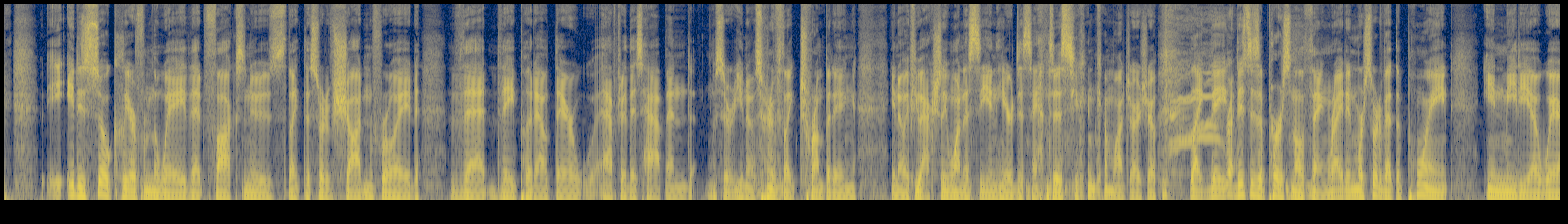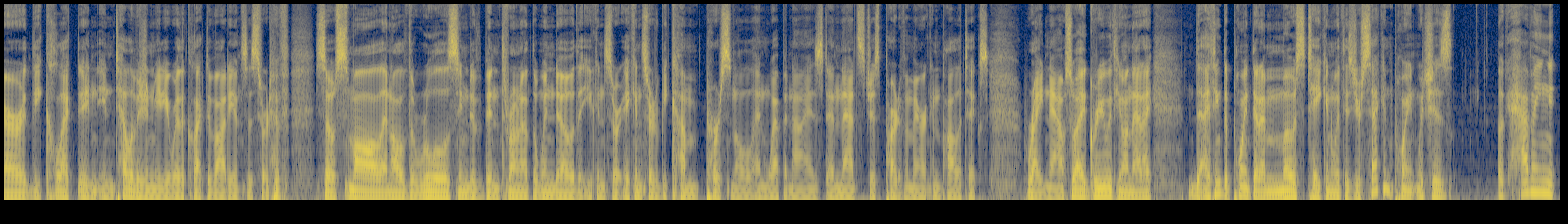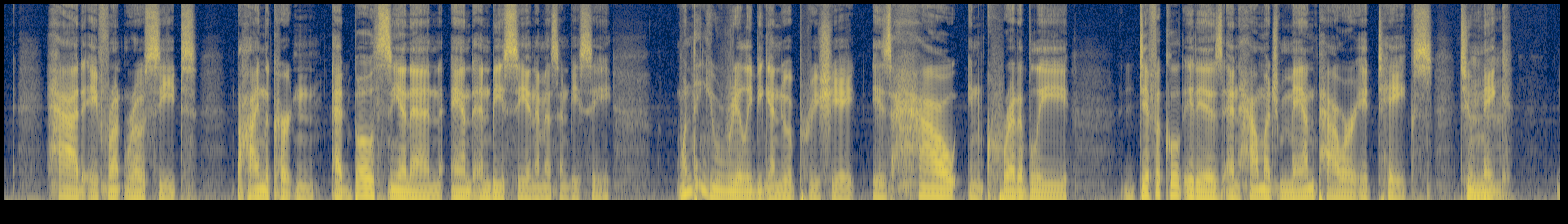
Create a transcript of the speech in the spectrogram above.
it is so clear from the way that Fox News, like the sort of Schadenfreude that they put out there after this happened, so you know, sort of like trumpeting, you know, if you actually want to see and hear DeSantis, you can come watch our show. Like they, right. this is a personal thing, right? And we're sort of at the point in media where the collect in, in television media where the collective audience is sort of so small and all the rules seem to have been thrown out the window that you can sort it can sort of become personal and weaponized and that's just part of American politics right now. So I agree with you on that. I I think the point that I'm most taken with is your second point which is look having had a front row seat behind the curtain at both CNN and NBC and MSNBC one thing you really begin to appreciate is how incredibly difficult it is and how much manpower it takes to mm-hmm. make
